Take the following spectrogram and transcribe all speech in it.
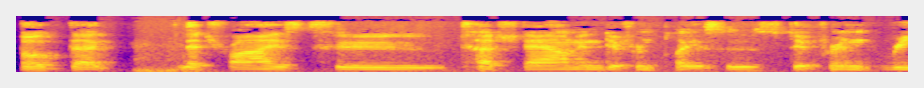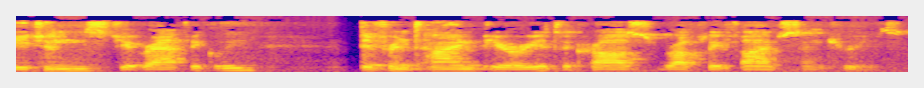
book that that tries to touch down in different places, different regions geographically, different time periods across roughly five centuries,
